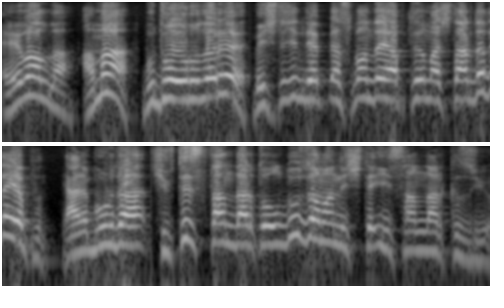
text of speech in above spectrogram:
Eyvallah. Ama bu doğruları Beşiktaş'ın deplasmanda yaptığı maçlarda da yapın. Yani burada çifte standart olduğu zaman işte insanlar kızıyor.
